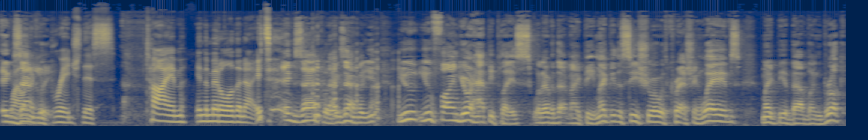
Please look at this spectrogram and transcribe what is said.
exactly. while you bridge this time in the middle of the night. exactly, exactly. You, you you find your happy place, whatever that might be. Might be the seashore with crashing waves, might be a babbling brook,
